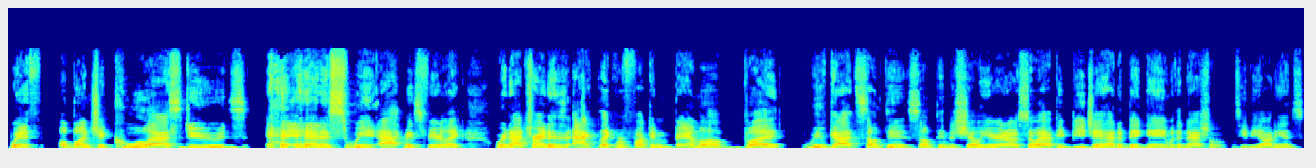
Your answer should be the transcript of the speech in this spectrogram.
with a bunch of cool ass dudes and a sweet atmosphere. Like we're not trying to act like we're fucking Bama, but we've got something something to show here. And I was so happy BJ had a big game with a national TV audience.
